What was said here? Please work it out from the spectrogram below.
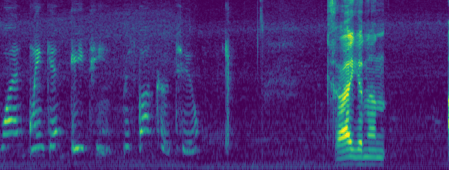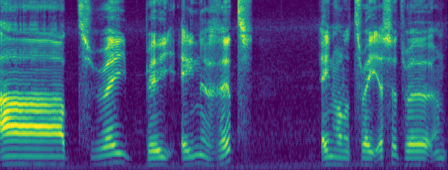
One Lincoln 18. Respond code 2. krijgen een A2B1 rit. Een van de twee is het. We een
